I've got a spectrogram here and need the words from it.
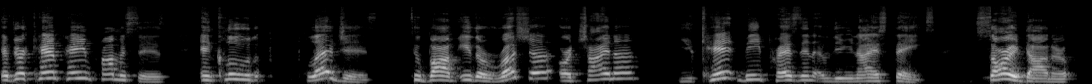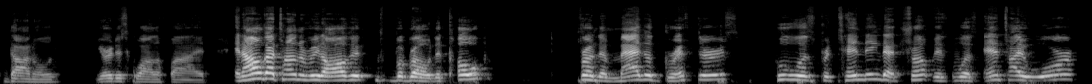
If your campaign promises include pledges to bomb either Russia or China, you can't be president of the United States. Sorry, Donald. Donald, you're disqualified. And I don't got time to read all of it, but bro, the cope from the MAGA grifters who was pretending that Trump is, was anti-war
